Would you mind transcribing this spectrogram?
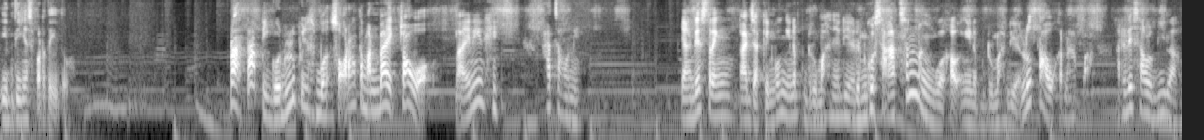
intinya seperti itu. Nah tapi gue dulu punya sebuah, seorang teman baik cowok. Nah ini nih kacau nih. Yang dia sering ngajakin gue nginep di rumahnya dia. Dan gue sangat seneng gue kalau nginep di rumah dia. Lu tahu kenapa? Karena dia selalu bilang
